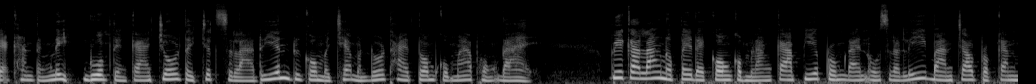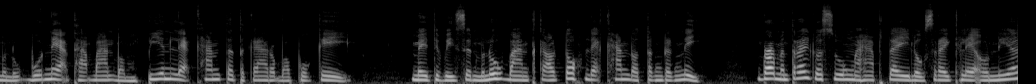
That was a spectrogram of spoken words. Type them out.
លក្ខខណ្ឌទាំងនេះរួមទាំងការចូលទៅជិតសាលារៀនឬក៏មជ្ឈមណ្ឌលថែទាំកុមារផងដែរវាកើតឡើងនៅពេលដែលកងកម្លាំងការពារព្រំដែនអូស្ត្រាលីបានចោទប្រកាន់មនុស្ស4នាក់ថាបានបំពានលក្ខខណ្ឌទឹកតការរបស់ពួកគេមេធាវីសិនមនុស្សបានថ្កោលទោសលក្ខខណ្ឌដ៏តឹងរឹងនេះ រដ្ឋមន្ត្រីក្រសួងមហាផ្ទៃលោកស្រី Claire O'Neil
